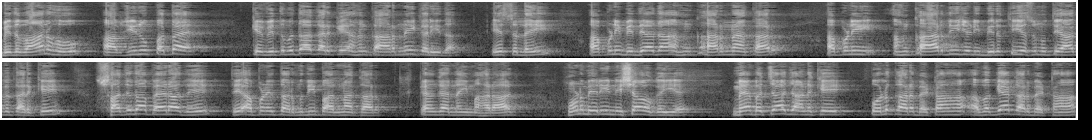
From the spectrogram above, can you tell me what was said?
ਵਿਦਵਾਨ ਹੋ, ਆਪ ਜੀ ਨੂੰ ਪਤਾ ਹੈ ਕਿ ਵਿਤਵਤਾ ਕਰਕੇ ਅਹੰਕਾਰ ਨਹੀਂ ਕਰੀਦਾ। ਇਸ ਲਈ ਆਪਣੀ ਵਿਦਿਆ ਦਾ ਅਹੰਕਾਰ ਨਾ ਕਰ, ਆਪਣੀ ਅਹੰਕਾਰ ਦੀ ਜਿਹੜੀ ਬਿਰਤੀ ਇਸ ਨੂੰ ਤਿਆਗ ਕਰਕੇ ਸੱਜ ਦਾ ਪਹਿਰਾ ਦੇ ਤੇ ਆਪਣੇ ਧਰਮ ਦੀ ਪਾਲਣਾ ਕਰ। ਕਹਿੰਗਾ ਨਹੀਂ ਮਹਾਰਾਜ, ਹੁਣ ਮੇਰੀ ਨਿਸ਼ਾ ਹੋ ਗਈ ਹੈ। ਮੈਂ ਬੱਚਾ ਜਾਣ ਕੇ ਭੁੱਲ ਕਰ ਬੈਠਾ ਹਾਂ, ਅਵਗਿਆ ਕਰ ਬੈਠਾ ਹਾਂ।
